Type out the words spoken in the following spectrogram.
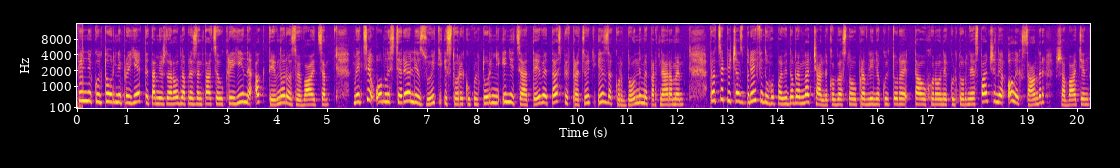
Спільні культурні проєкти та міжнародна презентація України активно розвиваються. Митці області реалізують історико-культурні ініціативи та співпрацюють із закордонними партнерами. Про це під час брифінгу повідомив начальник обласного управління культури та охорони культурної спадщини Олександр Шабатін.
